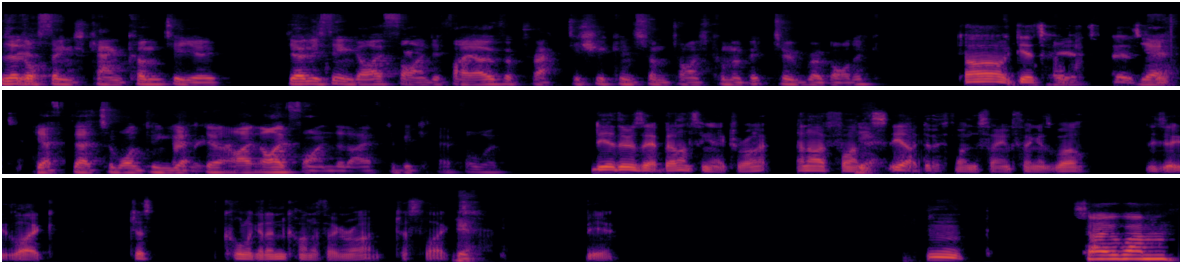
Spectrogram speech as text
little Yeah. things can come to you. The only thing I find if I over practice, you can sometimes come a bit too robotic. Oh, fair. That's Yeah, yeah, that's the one thing you have to, I, I find that I have to be careful with. Yeah, there's that balancing act, right? And I find Yeah. this, yeah, I do find the same thing as well. Is it like just calling it in kind of thing, right? Just like Yeah. yeah. Hmm. So, um,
